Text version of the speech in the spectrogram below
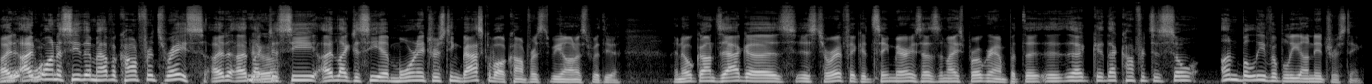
I'd, I'd want to see them have a conference race. I'd, I'd like Yeah. to see. I'd like to see a more interesting basketball conference. To be honest with you, I know Gonzaga is, is terrific, and St. Mary's has a nice program, but the, that that conference is so unbelievably uninteresting.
